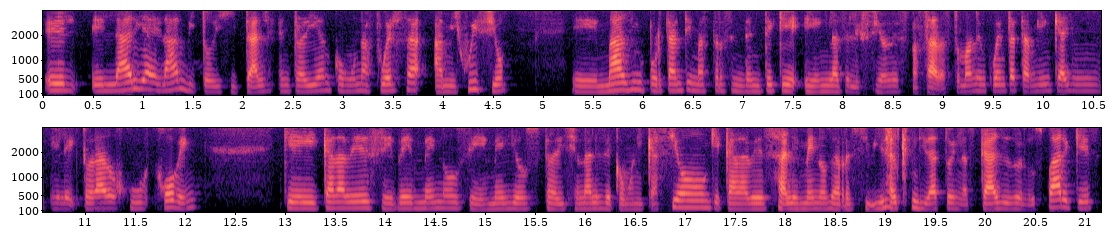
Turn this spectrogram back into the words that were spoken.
el, el área, el ámbito digital entrarían con una fuerza, a mi juicio, eh, más importante y más trascendente que en las elecciones pasadas, tomando en cuenta también que hay un electorado joven que cada vez se ve menos de medios tradicionales de comunicación, que cada vez sale menos a recibir al candidato en las calles o en los parques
